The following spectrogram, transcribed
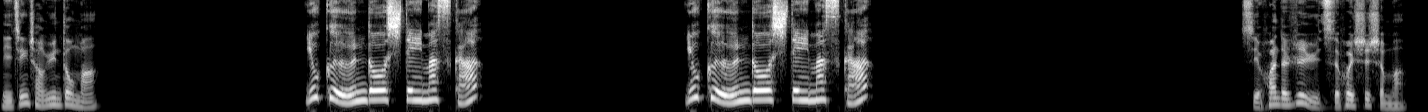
你经常运动吗？よく運動していますか？よく運動していますか？喜欢的日语词汇是什么？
